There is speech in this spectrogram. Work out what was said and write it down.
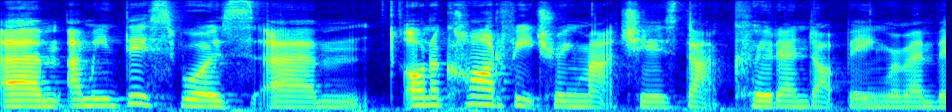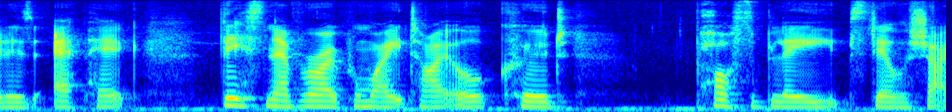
Um, I mean, this was um, on a card featuring matches that could end up being remembered as epic. This Never Openweight title could possibly steal the show.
